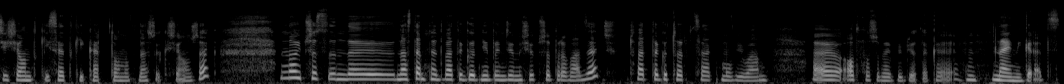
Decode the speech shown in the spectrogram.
dziesiątki, setki kartonów naszych książek. No i przez następne dwa tygodnie będziemy się przeprowadzać. 4 czerwca, jak mówiłam, e, otworzymy bibliotekę na emigracji.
